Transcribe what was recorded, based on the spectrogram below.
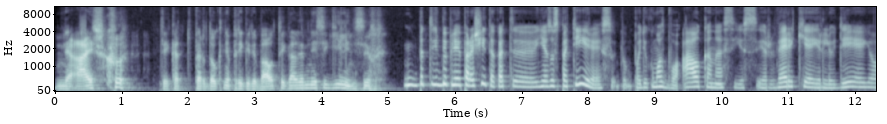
neaišku. Tai kad per daug neprigribau, tai gal ir nesigilinsiu. Bet Biblijoje parašyta, kad e, Jėzus patyrė, jis po dykumos buvo alkanas, jis ir verkė, ir liūdėjo,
